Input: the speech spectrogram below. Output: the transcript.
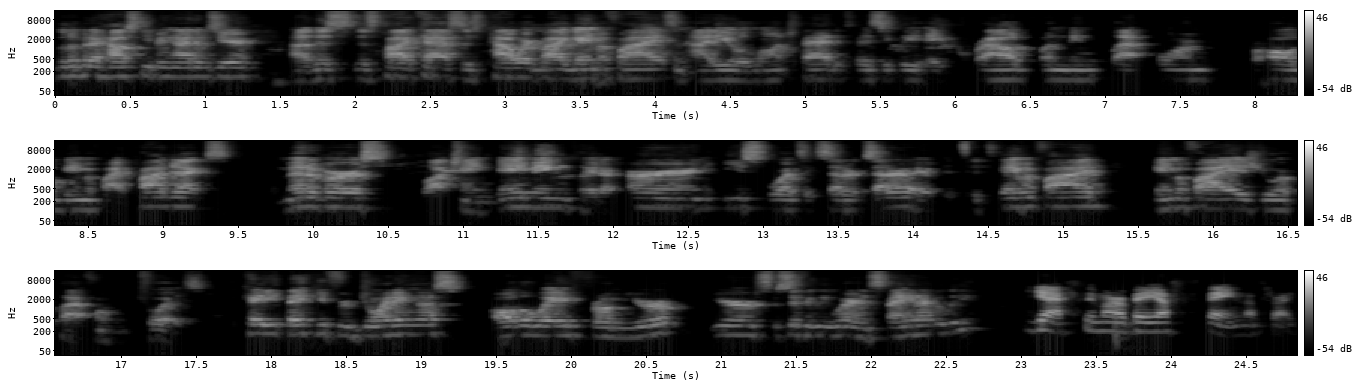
little bit of housekeeping items here. Uh, this this podcast is powered by GamiFi. It's an IDO launchpad. It's basically a crowdfunding platform for all gamified projects, metaverse, blockchain gaming, play to earn, esports, et cetera, et cetera. It's, it's gamified. GamiFi is your platform of choice. Catie, thank you for joining us all the way from Europe. You're specifically where in Spain, I believe. Yes, in Marbella, Spain. That's right.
